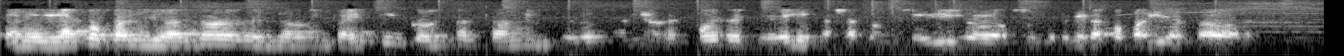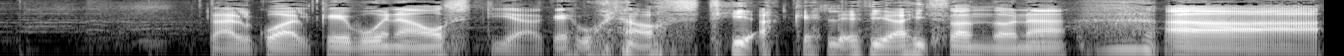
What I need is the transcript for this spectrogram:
En la Copa Libertadores del 95, exactamente dos años después de que Vélez haya conseguido su primera Copa Libertadores. Tal cual, qué buena hostia, qué buena hostia que le dio ahí Sandoná a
